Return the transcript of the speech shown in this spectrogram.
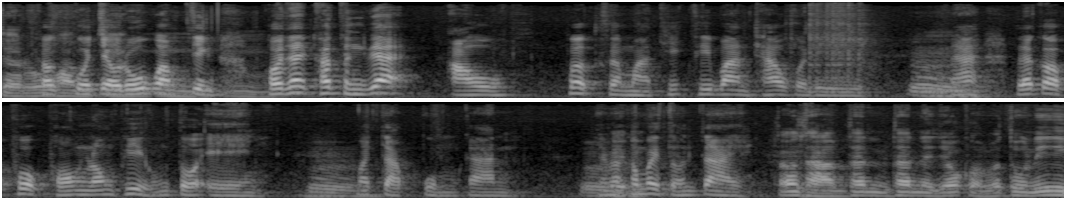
จะรู้เขากลัวจะรู้ความจริงอืมเพราะฉะนั้นเขาถึงได้เอาพวกสมาชิกที่บ้านเช่าก็ดีอืม นะแล้วก็พวกพ้องน้องพี่ของตัวเอง อืม มาจับกลุ่มกันอืม ใช่ไหมเขาไม่สนใจ ต้องถามท่านท่านนายกก่อนว่าตรงนี้จ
